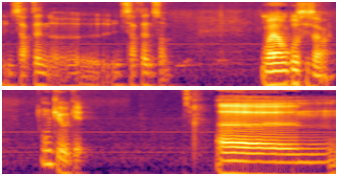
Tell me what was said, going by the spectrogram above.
une certaine, une certaine somme. Ouais, en gros c'est ça. Ouais. Ok, ok. Euh,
